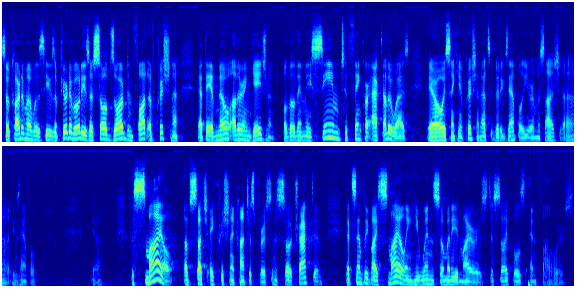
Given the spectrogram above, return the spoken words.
So Kardama was, he was a pure devotees are so absorbed in thought of Krishna that they have no other engagement. Although they may seem to think or act otherwise, they are always thinking of Krishna. That's a good example, your massage uh, example. Yeah. The smile of such a Krishna conscious person is so attractive that simply by smiling he wins so many admirers, disciples, and followers.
